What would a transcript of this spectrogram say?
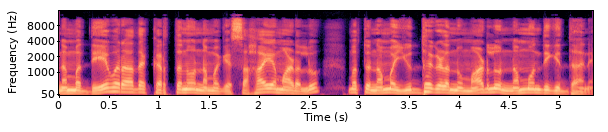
ನಮ್ಮ ದೇವರಾದ ಕರ್ತನು ನಮಗೆ ಸಹಾಯ ಮಾಡಲು ಮತ್ತು ನಮ್ಮ ಯುದ್ಧಗಳನ್ನು ಮಾಡಲು ನಮ್ಮೊಂದಿಗಿದ್ದಾನೆ.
